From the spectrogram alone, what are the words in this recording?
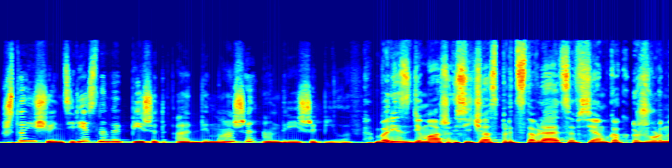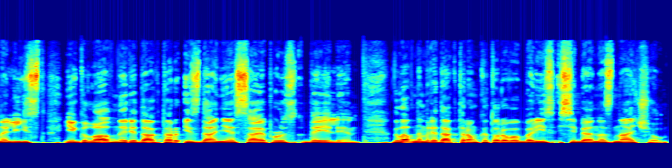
Что еще интересного пишет о Димаше Андрей Шипилов? Борис Димаш сейчас представляется всем как журналист и главный редактор издания Cypress Daily, главным редактором которого Борис себя назначил.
